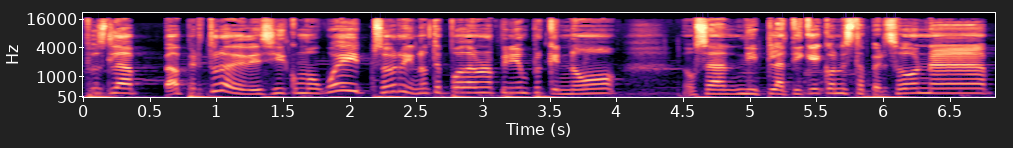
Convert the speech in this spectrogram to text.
pues la apertura de decir como, güey, sorry, no te puedo dar una opinión porque no, o sea, ni platiqué con esta persona,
